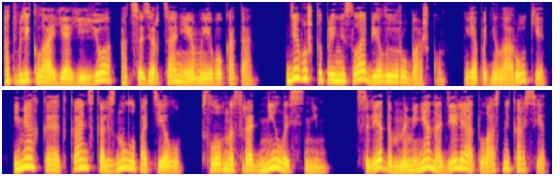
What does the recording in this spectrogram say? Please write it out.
Отвлекла я ее от созерцания моего кота. Девушка принесла белую рубашку. Я подняла руки, и мягкая ткань скользнула по телу, словно сроднилась с ним. Следом на меня надели атласный корсет.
